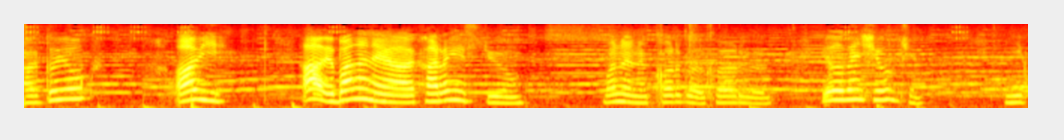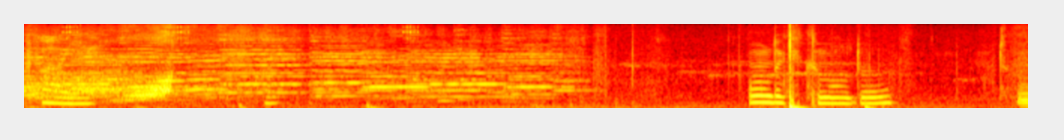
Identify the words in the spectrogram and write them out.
Karga yok. Abi. Abi bana ne ya? Karga istiyorum. Bana ne karga karga. Ya ben şey olacağım. Nick Fire. 10 dakikam oldu. Tamam.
